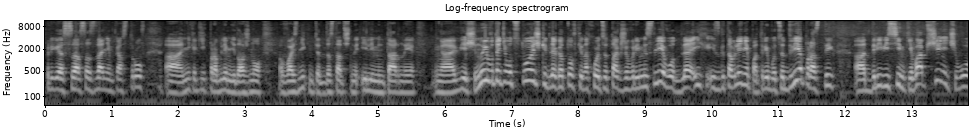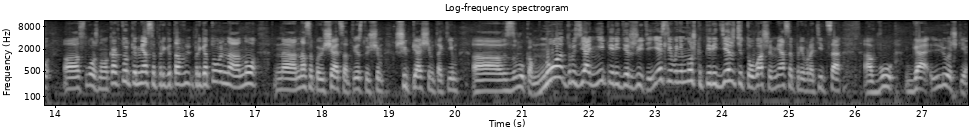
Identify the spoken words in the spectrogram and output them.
при, со созданием костров а, никаких проблем не должно возникнуть. Это достаточно элементарные а, вещи. Ну и вот эти вот стоечки для готовки находятся также в ремесле. Вот для их изготовления потребуется две простых а, древесинки. Вообще ничего а, сложного. Как только мясо приготов... приготовлено, оно а, нас оповещает соответствующим шипящим таким а, звуком. Но, друзья, не передержите. Если вы немножко передержите, то ваше мясо превратится а, в уголечки.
